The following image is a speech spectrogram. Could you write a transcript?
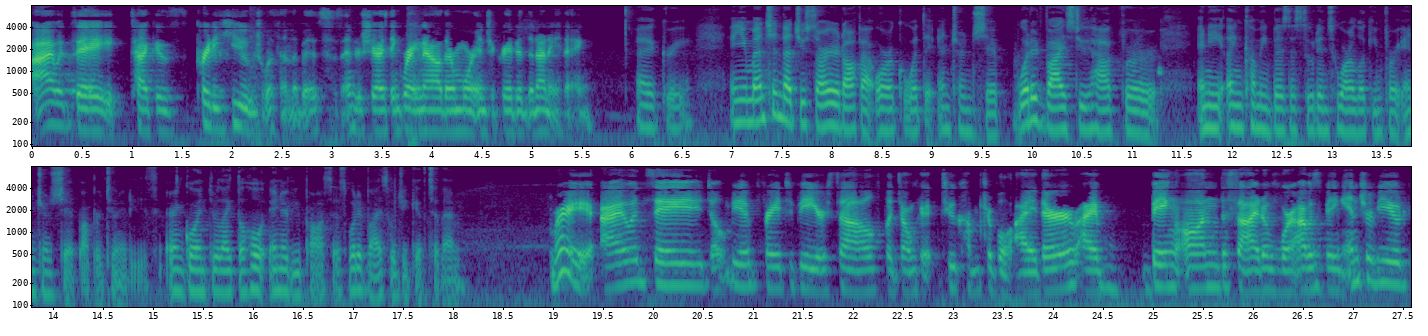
I would say tech is pretty huge within the business industry. I think right now they're more integrated than anything. I agree. And you mentioned that you started off at Oracle with the internship. What advice do you have for any incoming business students who are looking for internship opportunities and going through like the whole interview process? What advice would you give to them? Right. I would say don't be afraid to be yourself, but don't get too comfortable either. I being on the side of where I was being interviewed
